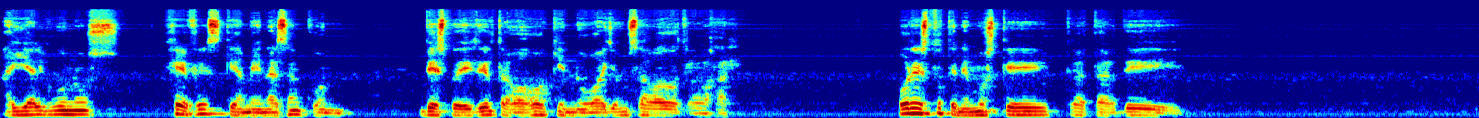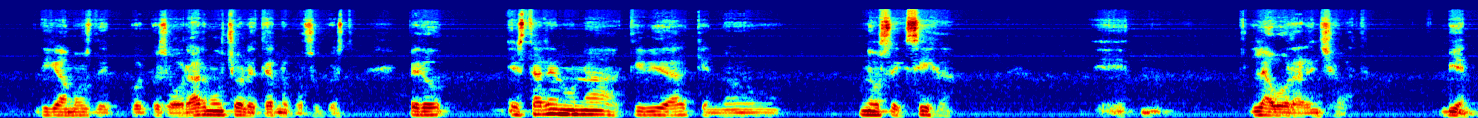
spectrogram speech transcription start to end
hay algunos jefes que amenazan con despedir del trabajo a quien no vaya un sábado a trabajar. Por esto tenemos que tratar de, digamos, de pues, orar mucho al Eterno, por supuesto, pero estar en una actividad que no nos exija eh, laborar en Shabbat. Bien.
